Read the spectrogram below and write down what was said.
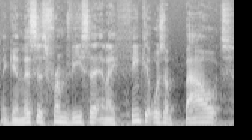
Again, this is from Visa, and I think it was about,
